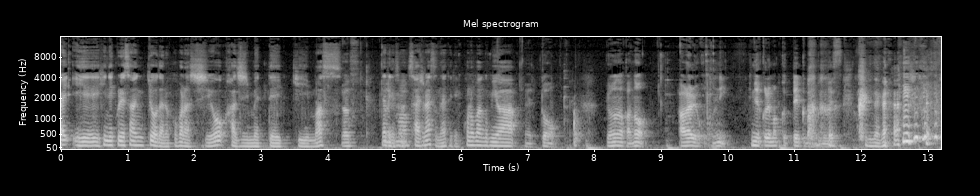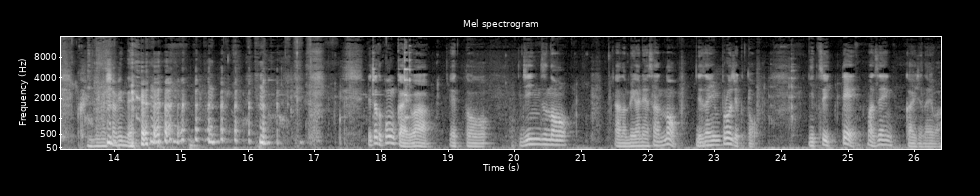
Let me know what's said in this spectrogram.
はい、えー、ひねくれ三兄弟の小話を始めていきます。よしなんだっけ、その最初のやつ何だっけこの番組は、えっと世の中のあらゆることにひねくれまくっていく番組です。食いながら、食いながら喋んね。でちょっと今回は、えっと、ジーンズの、あの、メガネ屋さんのデザインプロジェクトについて、まあ前回じゃないわ、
